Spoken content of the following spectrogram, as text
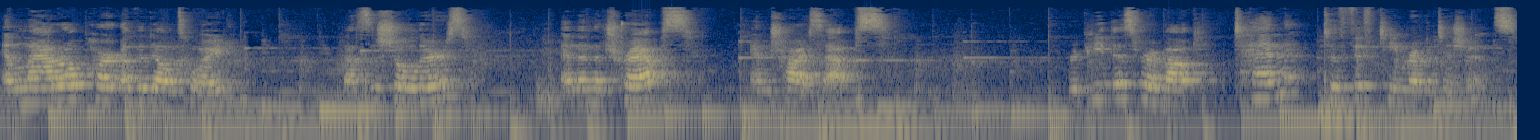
and lateral part of the deltoid. That's the shoulders. And then the traps and triceps. Repeat this for about 10 to 15 repetitions.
